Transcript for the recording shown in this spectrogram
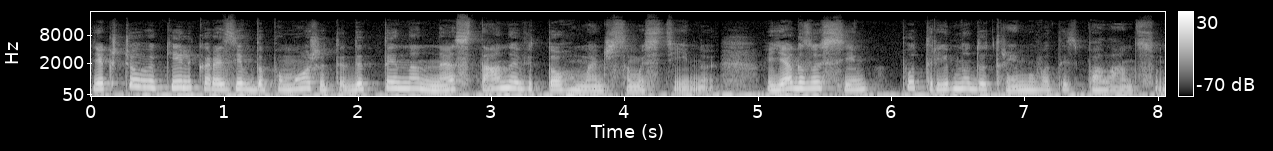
Якщо ви кілька разів допоможете, дитина не стане від того менш самостійною. Як з усім, потрібно дотримуватись балансу.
